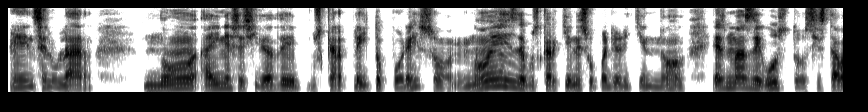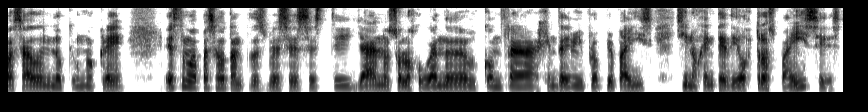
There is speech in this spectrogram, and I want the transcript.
en celular, no hay necesidad de buscar pleito por eso. No es de buscar quién es superior y quién no. Es más de gusto si está basado en lo que uno cree. Esto me ha pasado tantas veces, este, ya no solo jugando contra gente de mi propio país, sino gente de otros países.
